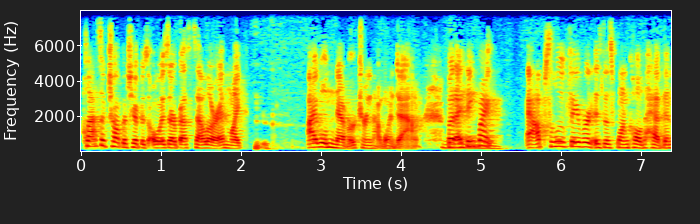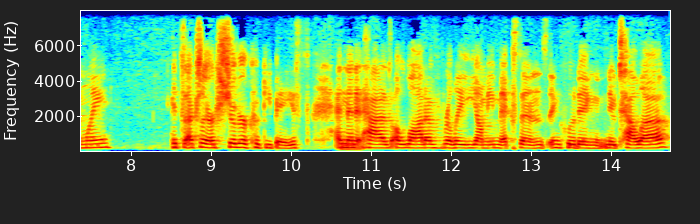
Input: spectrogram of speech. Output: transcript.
classic chocolate chip is always our best seller, and like yeah. I will never turn that one down. But mm. I think my mm. absolute favorite is this one called Heavenly. It's actually our sugar cookie base, and mm. then it has a lot of really yummy mix-ins, including Nutella.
